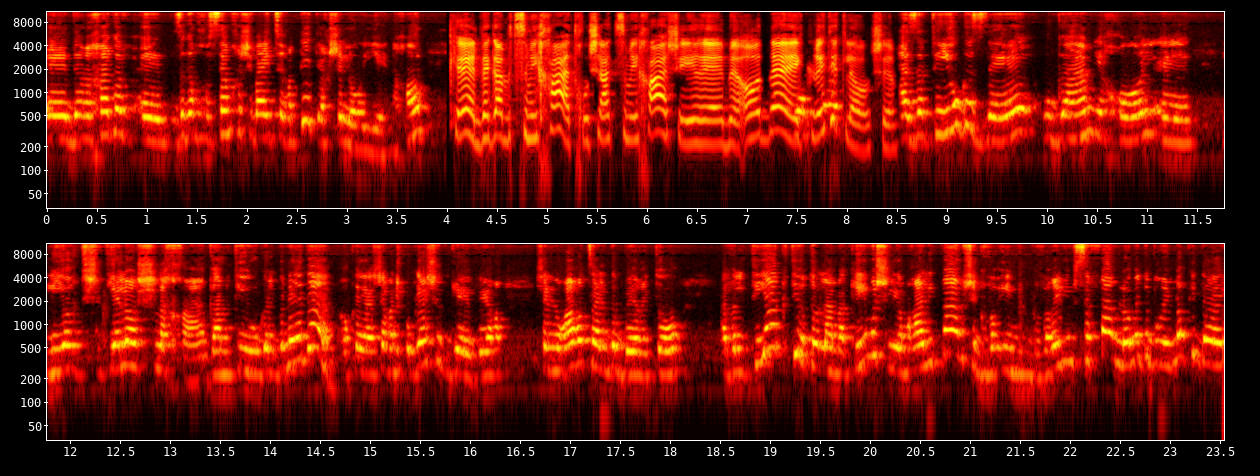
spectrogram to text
אה, דרך אגב, אה, זה גם חוסם חשיבה יצירתית, איך שלא יהיה, נכון? כן, וגם צמיחה, תחושת צמיחה שהיא אה, מאוד כן. קריטית לאושר. אז התיוג הזה הוא גם יכול להיות, שתהיה לו השלכה, גם תיוג על בני אדם, אוקיי? עכשיו אני פוגשת גבר שאני נורא רוצה לדבר איתו, אבל תייגתי אותו, למה? כי אימא שלי אמרה לי פעם שגברים עם שפם לא מדברים, לא כדאי.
